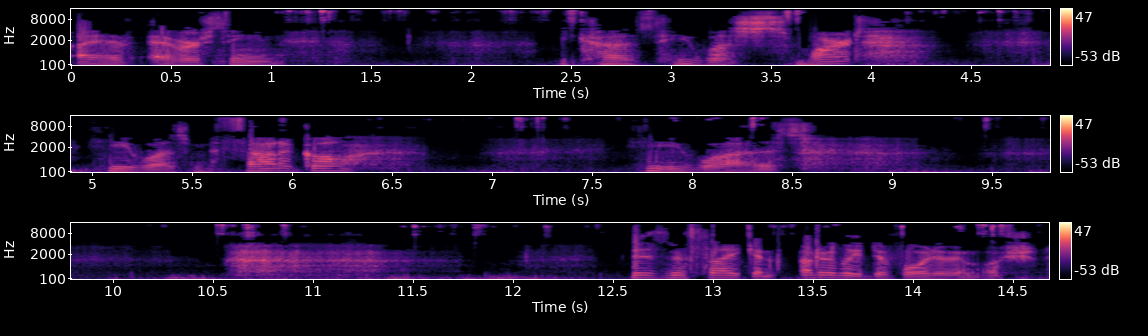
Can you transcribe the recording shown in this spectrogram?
I have ever seen because he was smart, he was methodical, he was businesslike and utterly devoid of emotion.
